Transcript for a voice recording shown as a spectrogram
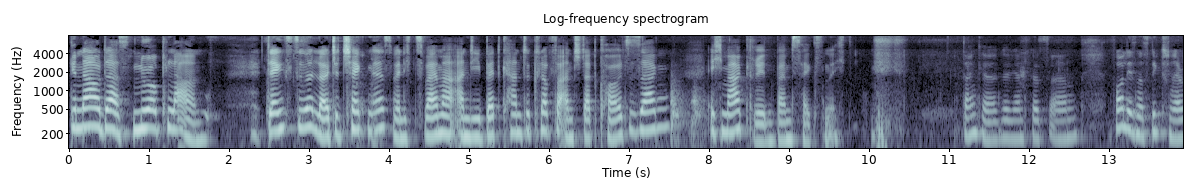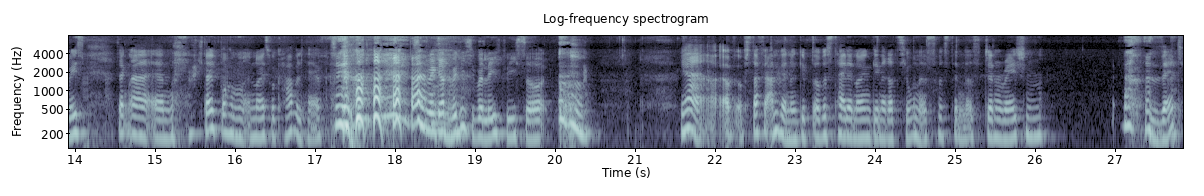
Genau das, nur Plan. Denkst du, Leute checken es, wenn ich zweimal an die Bettkante klopfe, anstatt Call zu sagen? Ich mag reden beim Sex nicht. Danke, Vivian, fürs ähm, Vorlesen des Dictionaries. Sag mal, ähm, ich glaube, ich brauche ein neues Vokabelheft. ich habe mir gerade wirklich überlegt, wie ich so. ja, ob, es dafür Anwendung gibt, ob es Teil der neuen Generation ist. Was denn das? Generation Z?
